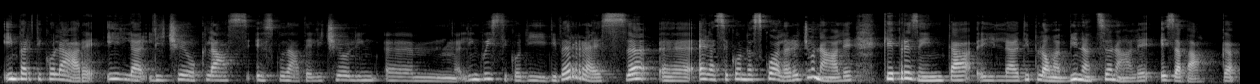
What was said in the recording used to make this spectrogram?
in particolare il liceo, classi, eh, scusate, liceo ling, ehm, linguistico di, di Verres eh, è la seconda scuola regionale che presenta il diploma binazionale ESABAC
